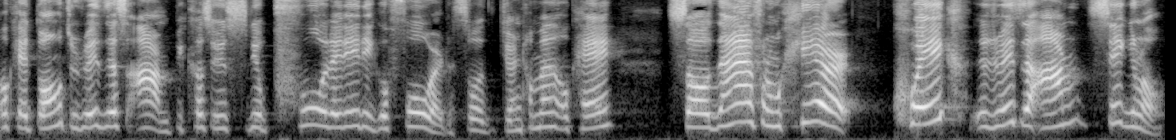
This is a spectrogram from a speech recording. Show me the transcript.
okay, don't raise this arm because you still pull the lady go forward. So gentlemen, okay? So then from here, quick, raise the arm, signal.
